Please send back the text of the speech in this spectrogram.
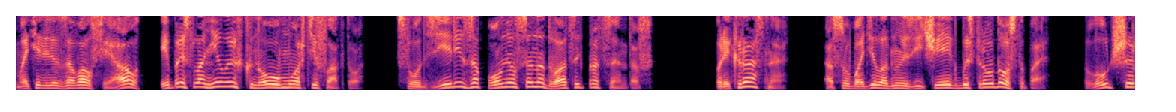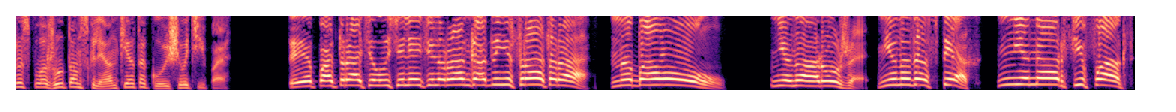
Материализовал фиал и прислонил их к новому артефакту. Слот зелий заполнился на 20%. Прекрасно. Освободил одну из ячеек быстрого доступа. Лучше расположу там склянки атакующего типа. «Ты потратил усилитель ранга администратора! На баул! Не на оружие, не на доспех, не на артефакт,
